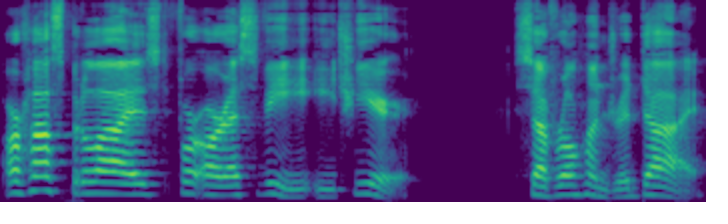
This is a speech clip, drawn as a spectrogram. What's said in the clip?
are hospitalized for RSV each year. Several hundred die.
